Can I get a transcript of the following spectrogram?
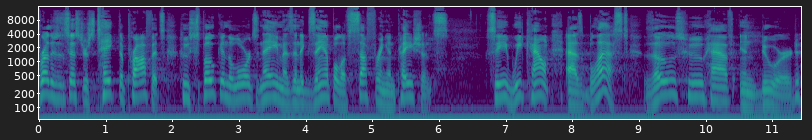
Brothers and sisters, take the prophets who spoke in the Lord's name as an example of suffering and patience. See, we count as blessed those who have endured.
